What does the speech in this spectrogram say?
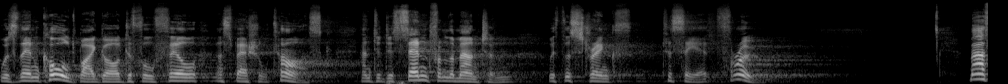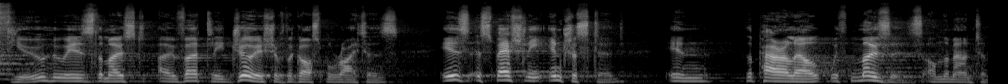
was then called by God to fulfill a special task and to descend from the mountain with the strength to see it through. Matthew, who is the most overtly Jewish of the gospel writers, is especially interested in the parallel with Moses on the mountain.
